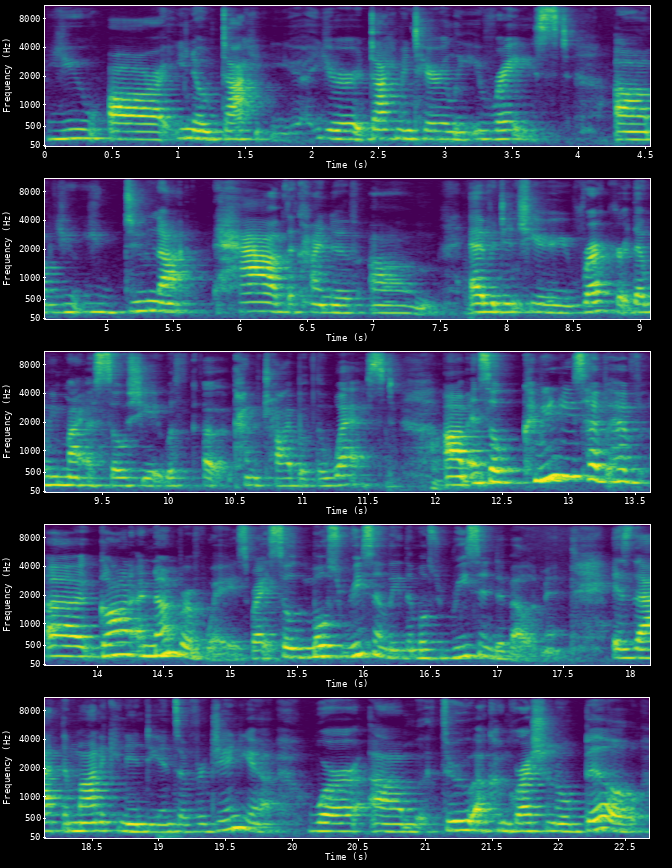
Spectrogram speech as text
you are you know docu- you're documentarily erased um, you, you do not have the kind of um, evidentiary record that we might associate with a kind of tribe of the West. Um, and so communities have, have uh, gone a number of ways, right? So most recently, the most recent development is that the Monacan Indians of Virginia were, um, through a congressional bill,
